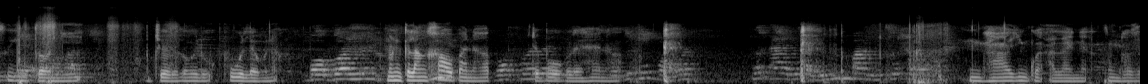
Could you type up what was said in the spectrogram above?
ซึ่งตอนนี้เจอแล้วก็ไม่รู้พูดแล้วนะ มันกำลังเข้าไปนะครับ จะบอกเลยให้นะครับ รองเท้ายิ่งกว่าอะไรเนี่ยรองเท้าส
